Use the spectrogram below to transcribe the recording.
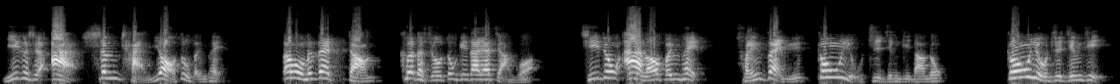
一个是按生产要素分配。那么我们在讲课的时候都给大家讲过，其中按劳分配。存在于公有制经济当中，公有制经济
